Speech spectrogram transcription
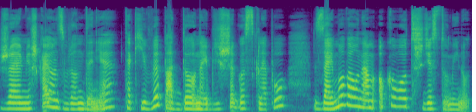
że mieszkając w Londynie, taki wypad do najbliższego sklepu zajmował nam około 30 minut,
